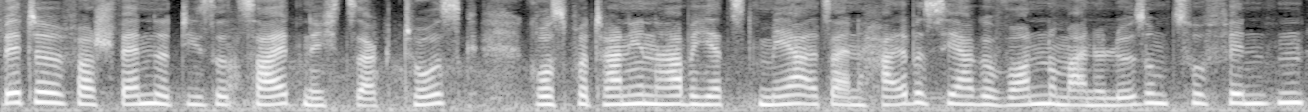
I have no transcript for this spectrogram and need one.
Bitte verschwendet diese Zeit nicht, sagt Tusk. Großbritannien habe jetzt mehr als ein halbes Jahr gewonnen, um eine Lösung zu finden.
